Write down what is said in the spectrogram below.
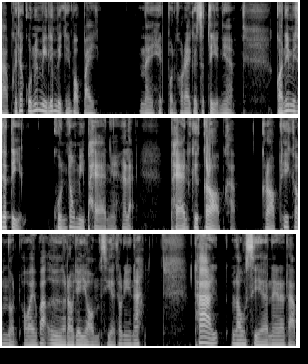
ครับ คือถ้าคุณไม่มีลิมิตอย่างที่บอกไป ในเหตุผลข้อแรกคือสติเนี่ย ก่อนที่มีสติคุณต้องมีแผนเนี่ยนั่นแหละ แผนคือกรอบครับ กรอบที่กำหนดเอาไว้ว่าเออเราจะยอมเสียเท่านี้นะ ถ้าเราเสียในระดับ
